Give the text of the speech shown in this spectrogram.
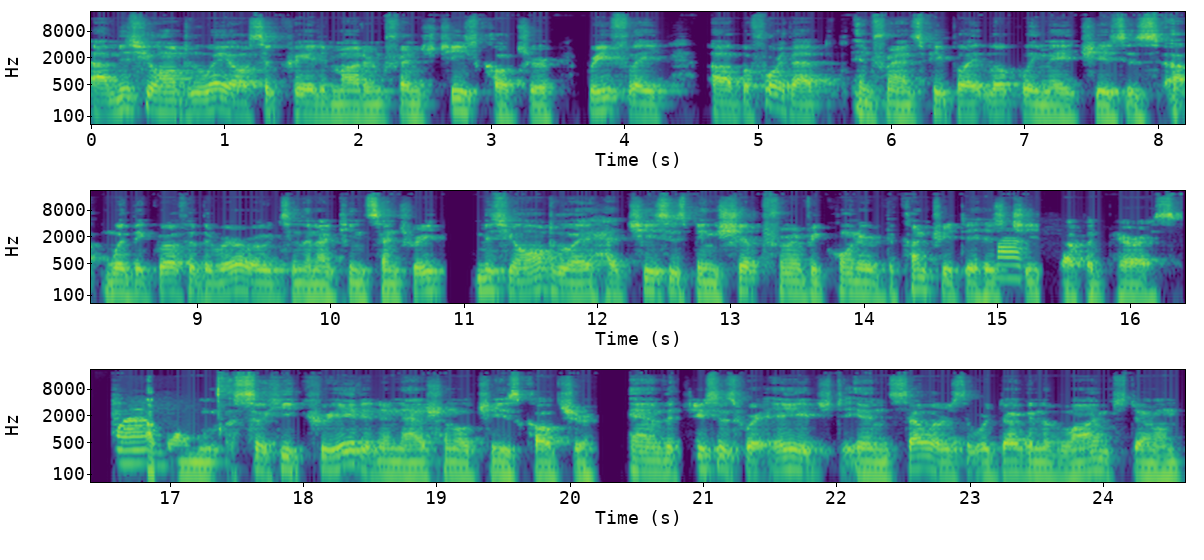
uh, Monsieur Androuet also created modern French cheese culture. Briefly, uh, before that, in France, people ate locally made cheeses. Uh, with the growth of the railroads in the 19th century, Monsieur Androuet had cheeses being shipped from every corner of the country to his wow. cheese shop in Paris. Wow. Um, so he created a national cheese culture. And the cheeses were aged in cellars that were dug into the limestone,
